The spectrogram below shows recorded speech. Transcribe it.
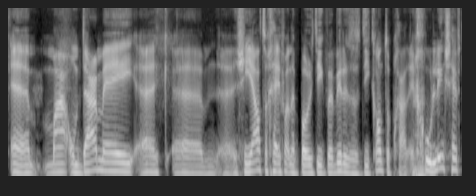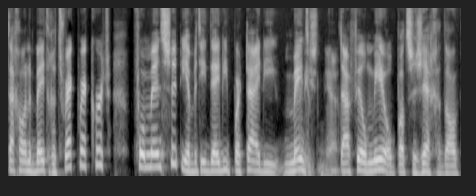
Ehm, maar om daarmee eh, k- ehm, eh, een signaal te geven aan de politiek, wij willen dat het die kant op gaat. En GroenLinks heeft daar gewoon een betere track record voor mensen. Die hebben het idee, die partij die meent ja. daar veel meer op wat ze zeggen dan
